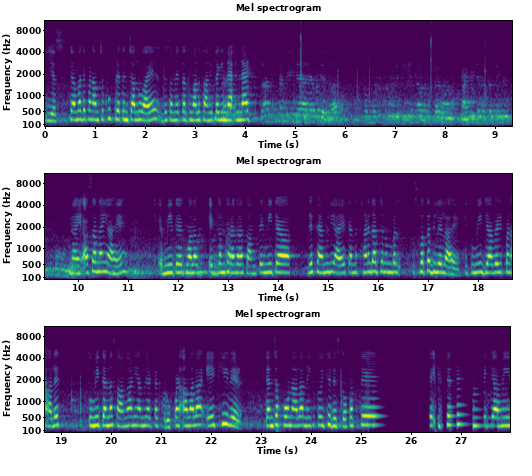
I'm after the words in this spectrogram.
येस त्यामध्ये पण आमचे खूप प्रयत्न चालू आहे. जसं मी आता तुम्हाला सांगितलं की नॅ नॅट बघून नाही असा नाही आहे. मी ते तुम्हाला एकदम खरा खरा सांगते. मी त्या जे फॅमिली आहे त्यांना ठाणेदारचा नंबर स्वतः दिलेला आहे की तुम्ही ज्यावेळी पण आलेत तुम्ही त्यांना सांगा आणि आम्ही अटक करू. पण आम्हाला एकही वेळ त्यांचा फोन आला नाही की तो इथे दिसतो. फक्त इथे की आम्ही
